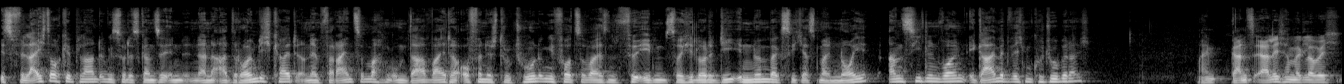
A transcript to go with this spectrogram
ist vielleicht auch geplant, irgendwie so das Ganze in, in einer Art Räumlichkeit, an einem Verein zu machen, um da weiter offene Strukturen irgendwie vorzuweisen für eben solche Leute, die in Nürnberg sich erstmal neu ansiedeln wollen, egal mit welchem Kulturbereich? Mein, ganz ehrlich haben wir, glaube ich,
